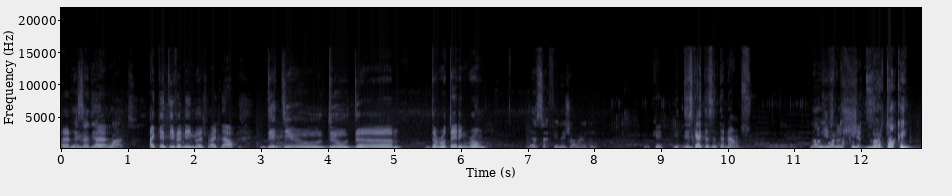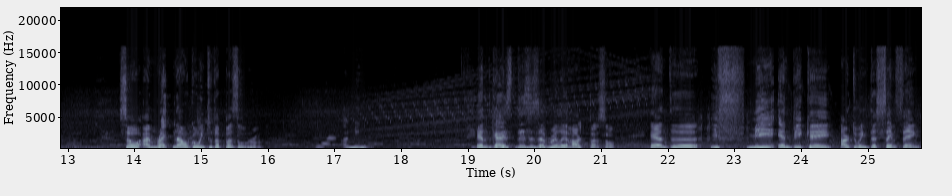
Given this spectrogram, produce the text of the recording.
I don't yes, I did. I, what? I can't even English right now. Did you do the the rotating room? Yes, I finished already. Okay. This guy doesn't announce. No, you are no talking. shits. You are talking. So I'm right now going to the puzzle room. I mean, And guys, this is a really hard puzzle. And uh, if me and BK are doing the same thing,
